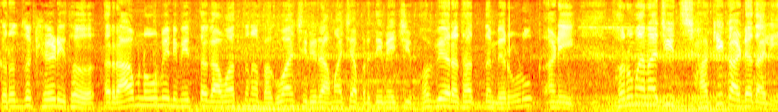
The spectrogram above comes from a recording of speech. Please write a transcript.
करंजखेड इथं रामनवमी निमित्त गावातनं भगवान श्रीरामाच्या प्रतिमेची भव्य रथातनं मिरवणूक आणि हनुमानाची झाकी काढण्यात आली.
